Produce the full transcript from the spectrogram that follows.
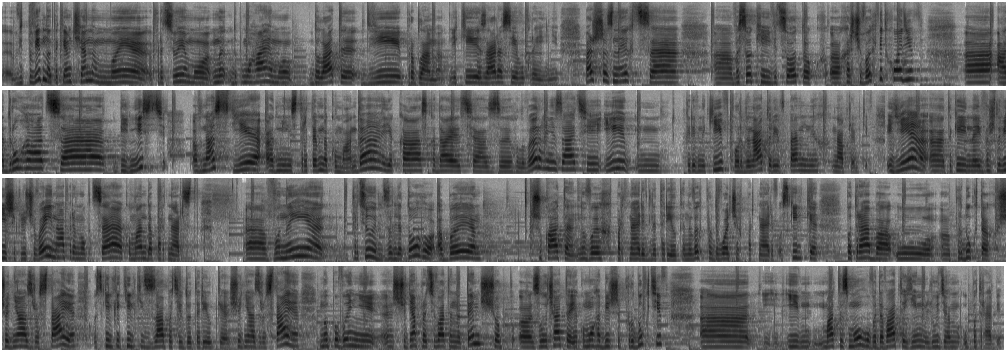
Е, Відповідно, таким чином ми працюємо, ми допомагаємо долати дві проблеми, які зараз є в Україні. Перша з них це е, високий відсоток харчових відходів, а друга це бідність. В нас є адміністративна команда, яка складається з голови організації і керівників, координаторів певних напрямків. Є е, такий найважливіший ключовий напрямок це команда партнерств. Е, Вони працюють для того, аби шукати нових партнерів для тарілки, нових продовольчих партнерів, оскільки потреба у е, продуктах щодня зростає, оскільки кількість запитів до тарілки щодня зростає, ми повинні е, щодня працювати над тим, щоб е, залучати якомога більше продуктів і мати змогу видавати їм людям у потребі.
